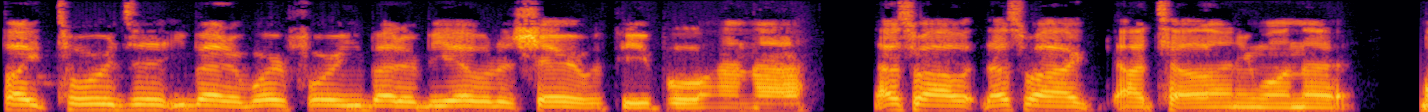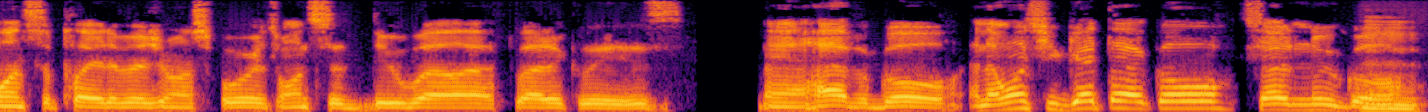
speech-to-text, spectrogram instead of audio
fight towards it. You better work for it. You better be able to share it with people. And uh, that's why. That's why I, I tell anyone that wants to play Division One sports, wants to do well athletically, is man have a goal. And then once you get that goal, set a new goal. Mm.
